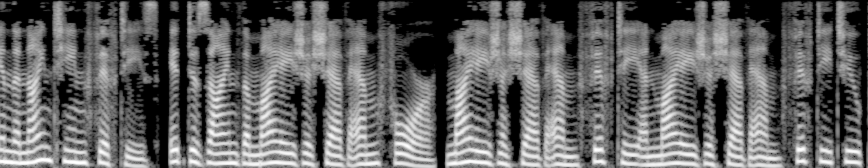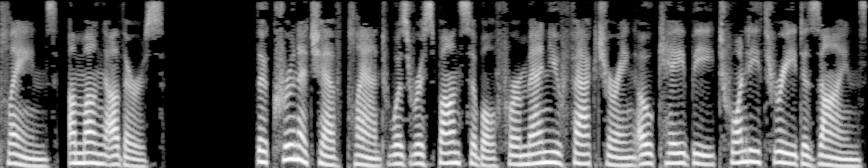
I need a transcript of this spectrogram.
In the 1950s, it designed the Myasishchev M4, Myasishchev M50 and Myasishchev M52 planes, among others. The Khrunichev plant was responsible for manufacturing OKB-23 designs.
